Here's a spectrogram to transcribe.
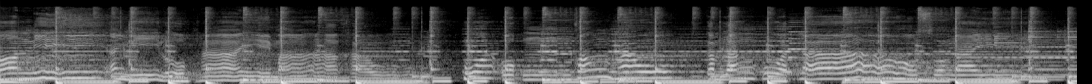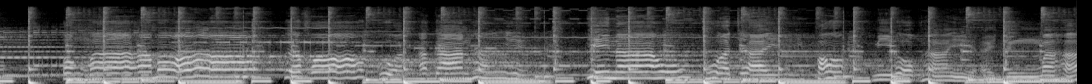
อนนี้ไอ้มีโรคหายมาเขาหัวอกของเฮากำลังปวดร้าวส่วงในต้องมาหมอเพื่อขอกวดอาการให้พี่หนาวหัวใจเพราะมีโรคให้ไอ้จึงมาหา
